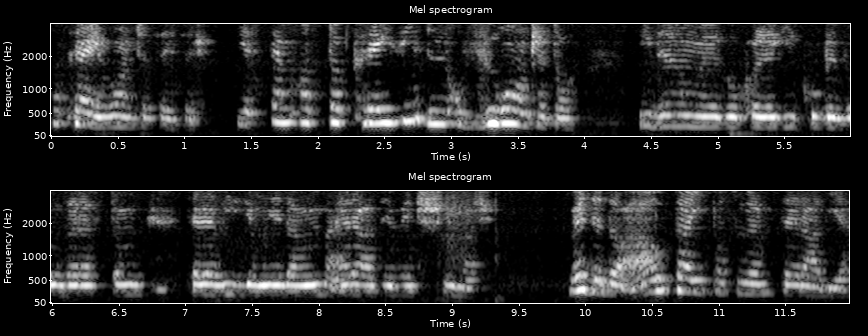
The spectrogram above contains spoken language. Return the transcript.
Okej, włączę sobie coś. Jestem oto crazy. No, wyłączę to. Idę do mojego kolegi Kuby, bo zaraz tą telewizją nie dam rady wytrzymać. Wejdę do auta i posłucham sobie radia.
